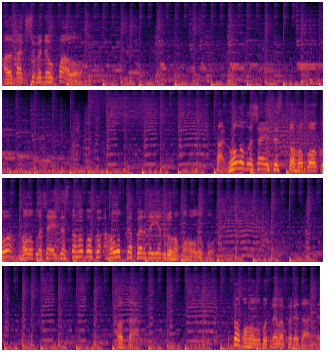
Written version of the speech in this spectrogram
Але так, щоб не впало. Так, голуб лишається з того боку, голуб лишається з того боку, а голубка передає другому голубу. Отак. Тому голубу треба передати.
